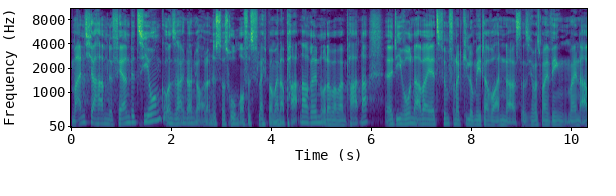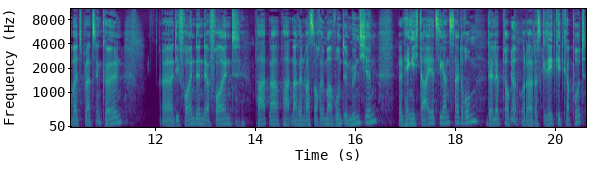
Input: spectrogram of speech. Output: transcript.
Manche haben eine Fernbeziehung und sagen dann, ja, dann ist das Homeoffice vielleicht bei meiner Partnerin oder bei meinem Partner. Äh, die wohnen aber jetzt 500 Kilometer woanders. Also ich habe jetzt mal wegen meinen Arbeitsplatz in Köln. Äh, die Freundin, der Freund, Partner, Partnerin, was auch immer, wohnt in München. Dann hänge ich da jetzt die ganze Zeit rum. Der Laptop ja. oder das Gerät geht kaputt.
